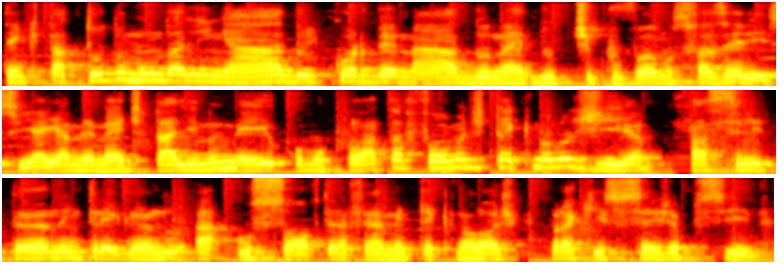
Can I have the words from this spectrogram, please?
tem que estar tá todo mundo alinhado e coordenado, né? Do tipo, vamos fazer fazer isso. E aí a Memed está ali no meio como plataforma de tecnologia, facilitando, entregando a, o software, a ferramenta tecnológica para que isso seja possível.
